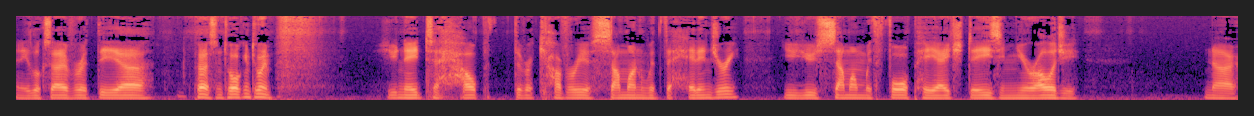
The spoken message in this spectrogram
And he looks over at the uh, person talking to him. You need to help the recovery of someone with the head injury. You use someone with four PhDs in neurology. No.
